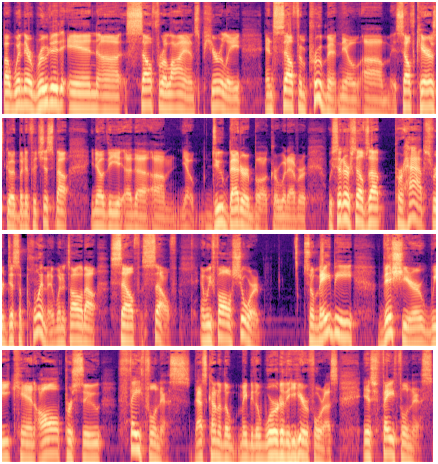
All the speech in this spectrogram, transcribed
But when they're rooted in uh, self reliance purely and self improvement, you know, um, self care is good. But if it's just about you know the uh, the um, you know do better book or whatever, we set ourselves up perhaps for disappointment when it's all about self self, and we fall short. So maybe this year we can all pursue faithfulness. That's kind of the maybe the word of the year for us is faithfulness.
